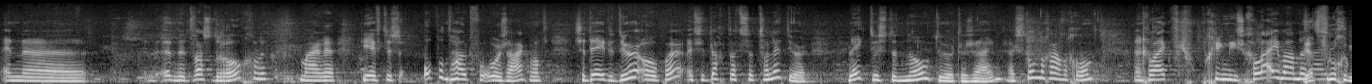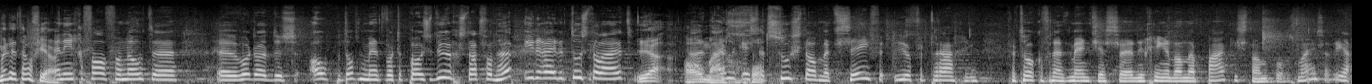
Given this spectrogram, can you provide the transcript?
En, eh, en het was droog gelukkig. Maar eh, die heeft dus oponthoud veroorzaakt. Want ze deed de deur open en ze dacht dat ze de toiletdeur bleek dus de nooddeur te zijn. Hij stond nog aan de grond en gelijk ging die glijbaan eruit. Dat vroeg ik me net af, ja. En in geval van nood eh, wordt er dus op dat moment wordt de procedure gestart van hup, iedereen het toestel uit. Ja, oh mijn Uiteindelijk is god. het toestel met zeven uur vertraging vertrokken vanuit Manchester. En die gingen dan naar Pakistan, volgens mij. Zeg, Ja.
